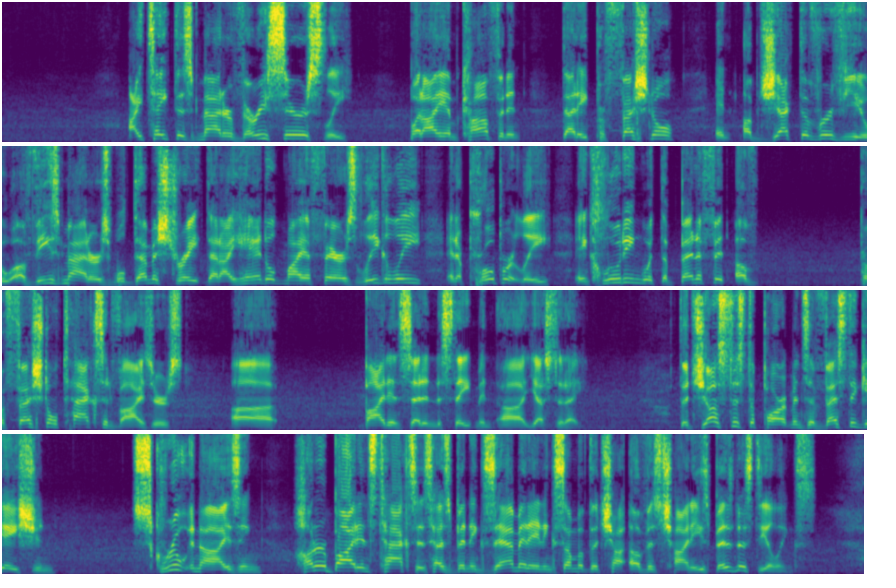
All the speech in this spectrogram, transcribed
I take this matter very seriously, but I am confident that a professional and objective review of these matters will demonstrate that I handled my affairs legally and appropriately, including with the benefit of professional tax advisors, uh, Biden said in the statement uh, yesterday. The Justice Department's investigation scrutinizing Hunter Biden's taxes has been examining some of the Chi- of his Chinese business dealings.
